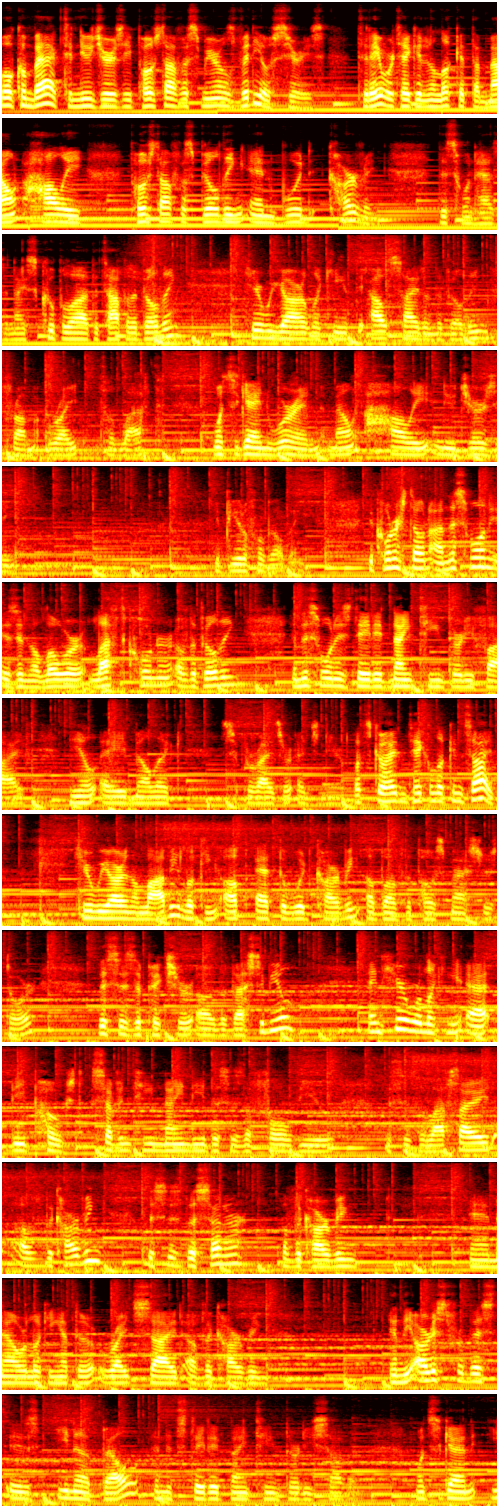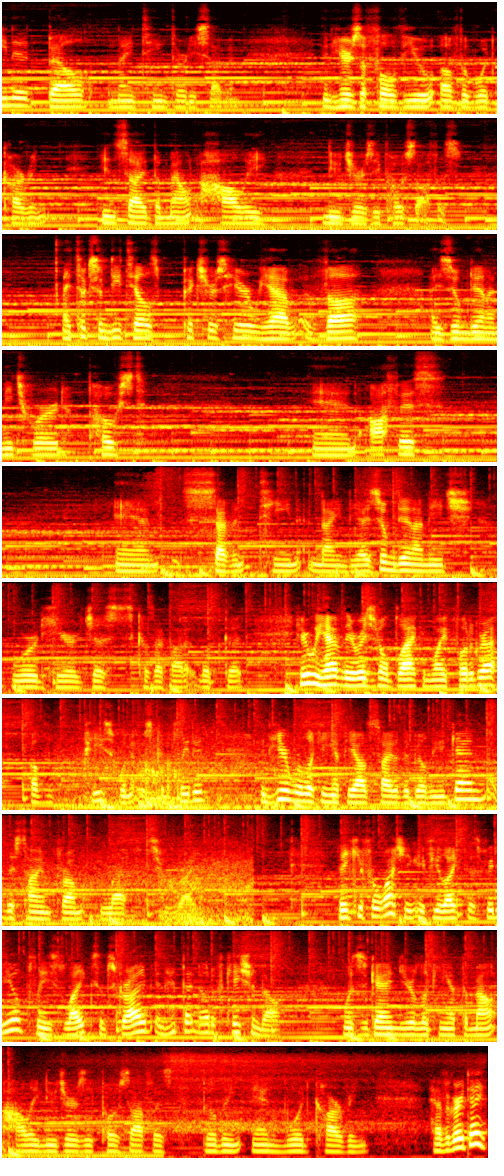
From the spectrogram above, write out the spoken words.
Welcome back to New Jersey Post Office Murals video series. Today we're taking a look at the Mount Holly Post Office building and wood carving. This one has a nice cupola at the top of the building. Here we are looking at the outside of the building from right to left. Once again, we're in Mount Holly, New Jersey. A beautiful building. The cornerstone on this one is in the lower left corner of the building and this one is dated 1935. Neal A. Melick, Supervisor Engineer. Let's go ahead and take a look inside. Here we are in the lobby looking up at the wood carving above the postmaster's door. This is a picture of the vestibule. And here we're looking at the post, 1790. This is a full view. This is the left side of the carving. This is the center of the carving. And now we're looking at the right side of the carving and the artist for this is Enid Bell, and it's dated 1937. Once again, Enid Bell, 1937. And here's a full view of the wood carving inside the Mount Holly, New Jersey post office. I took some details pictures here. We have the, I zoomed in on each word, post, and office, and 1790. I zoomed in on each word here just because I thought it looked good. Here we have the original black and white photograph of the piece when it was completed. And here we're looking at the outside of the building again, this time from left to right. Thank you for watching. If you liked this video, please like, subscribe, and hit that notification bell. Once again, you're looking at the Mount Holly, New Jersey Post Office building and wood carving. Have a great day.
